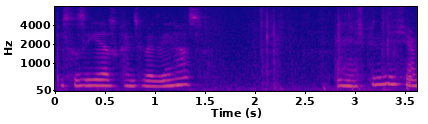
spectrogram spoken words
Bist du sicher, dass du keins übersehen hast? Ich bin sicher.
